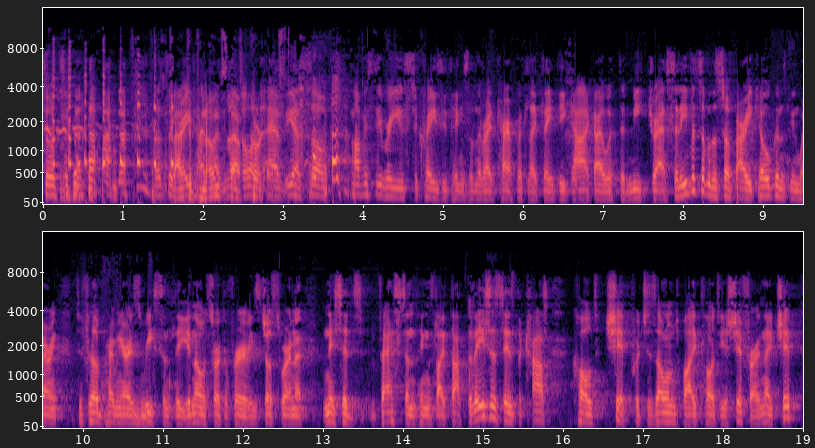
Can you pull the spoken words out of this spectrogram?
So that's a Glad great headline. that. Um, yeah, so obviously we're used to crazy things on the red carpet, like Lady Gaga with the meat dress, and even some of the stuff Barry Keoghan's been wearing to film premieres recently. You know, sort of where he's just wearing a knitted vest and things like that. The latest is the cat called Chip, which is owned by Claudia Schiffer. Now, Chip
